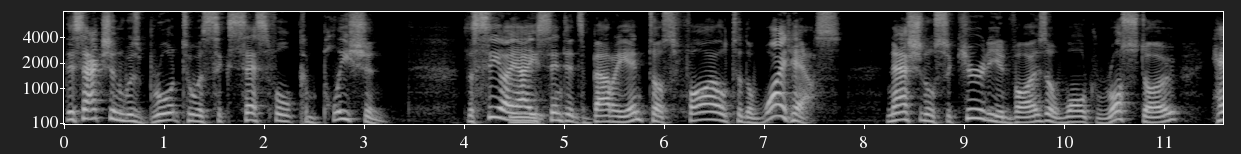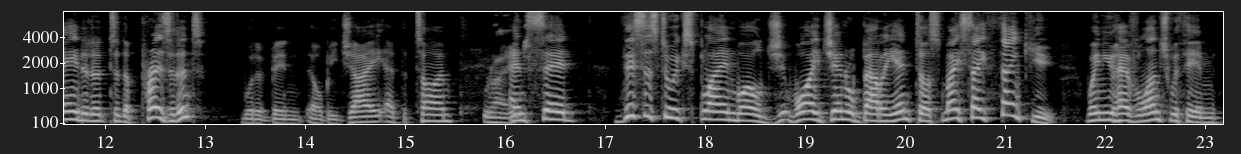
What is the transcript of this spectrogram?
this action was brought to a successful completion. The CIA mm. sent its Barrientos file to the White House. National Security Advisor Walt Rostow handed it to the president, would have been LBJ at the time, right. and said, this is to explain why General Barrientos may say thank you when you have lunch with him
